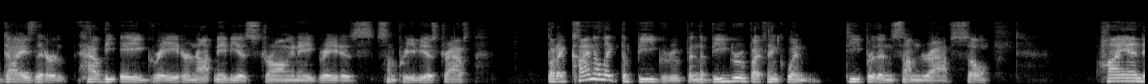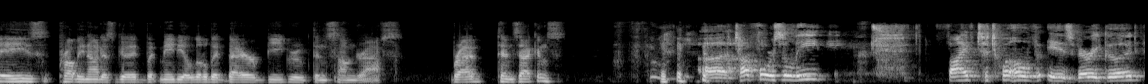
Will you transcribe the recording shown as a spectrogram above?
guys that are have the A grade are not maybe as strong an A grade as some previous drafts. But I kind of like the B group, and the B group I think went deeper than some drafts. So high end A's probably not as good, but maybe a little bit better B group than some drafts. Brad, ten seconds. uh, top four is elite. 5 to 12 is very good.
